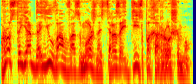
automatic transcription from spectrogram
Просто я даю вам возможность разойтись по-хорошему».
